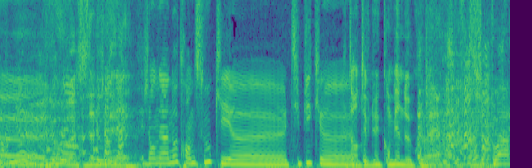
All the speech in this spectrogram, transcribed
euh, nous, euh, si ça nous J'en ai, j'en ai un autre en dessous qui est euh, typique. euh, Attends, t'es venu avec combien de coups Sur toi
